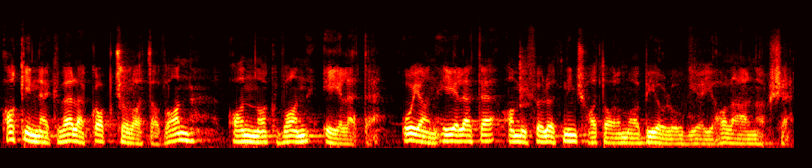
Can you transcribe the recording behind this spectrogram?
Akinek vele kapcsolata van, annak van élete olyan élete, ami fölött nincs hatalma a biológiai halálnak se.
